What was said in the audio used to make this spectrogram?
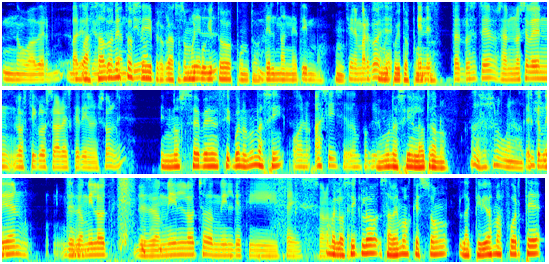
no va a haber Basado en esto, sí, pero claro, estos son muy del- poquitos puntos. Del magnetismo. Mm. Sin embargo, Son muy eh, en puntos. estas dos estrellas, o sea, no se ven los ciclos solares que tiene el Sol, ¿eh? Y no se ven, sí, bueno, en una sí, Bueno, ah, sí, se ve un poquito. en una sí, en la otra no. No, eso es una buena noticia. Es que miden desde 2008, desde 2008 2016 solamente. Hombre, los ciclos sabemos que son la actividad más fuerte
